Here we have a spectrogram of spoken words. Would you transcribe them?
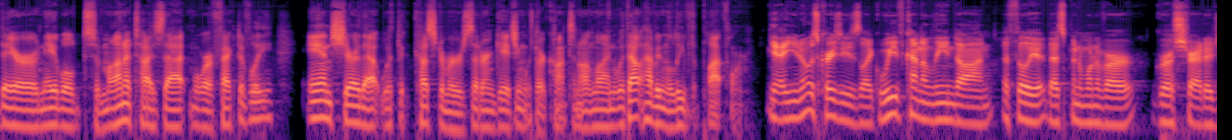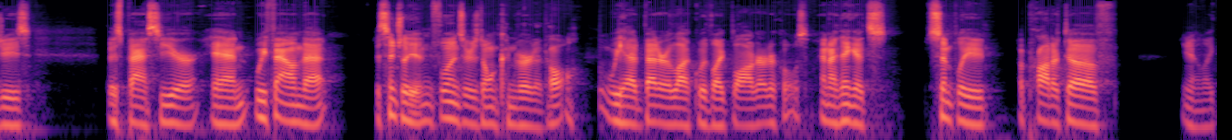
they are enabled to monetize that more effectively and share that with the customers that are engaging with their content online without having to leave the platform. Yeah, you know what's crazy is like we've kind of leaned on affiliate. That's been one of our growth strategies this past year. And we found that essentially influencers don't convert at all. We had better luck with like blog articles. And I think it's simply a product of, you know, like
